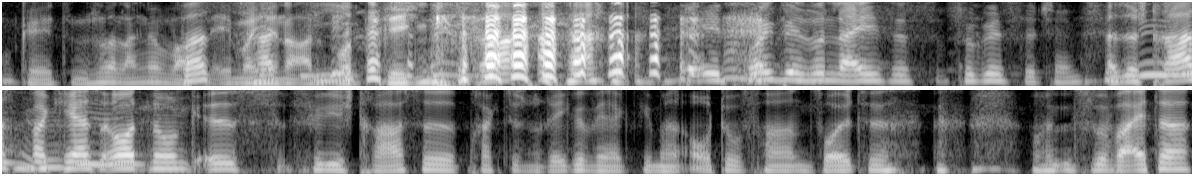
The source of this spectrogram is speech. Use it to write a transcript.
Okay, jetzt müssen wir lange Was warten, ehe wir hier hat eine die- Antwort kriegen. jetzt brauche ich mir so ein leises Vögelzwitschern. Also Straßenverkehrsordnung ist für die Straße praktisch ein Regelwerk, wie man Auto fahren sollte und so weiter.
